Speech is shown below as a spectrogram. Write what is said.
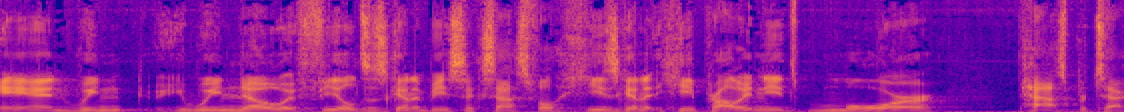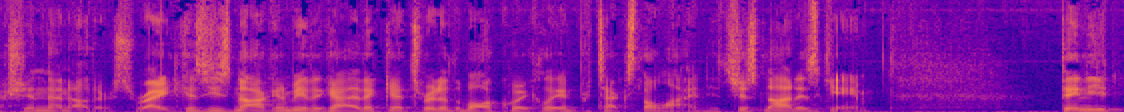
And we we know if Fields is going to be successful, he's going to he probably needs more pass protection than others, right? Because he's not going to be the guy that gets rid of the ball quickly and protects the line. It's just not his game. Then you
